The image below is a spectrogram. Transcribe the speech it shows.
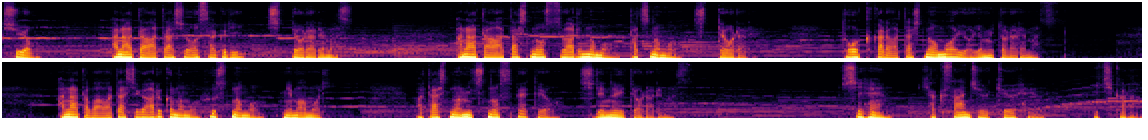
主よあなたは私を探り知っておられます。あなたは私の座るのも立つのも知っておられ遠くから私の思いを読み取られます。あなたは私が歩くのも伏すのも見守り私の道のすべてを知り抜いておられます。詩編139編1から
